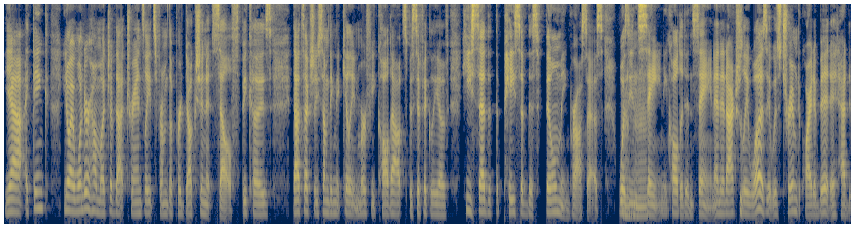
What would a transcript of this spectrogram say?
yeah, I think, you know, I wonder how much of that translates from the production itself because that's actually something that Cillian Murphy called out specifically of he said that the pace of this filming process was mm-hmm. insane. He called it insane and it actually was. It was trimmed quite a bit. It had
